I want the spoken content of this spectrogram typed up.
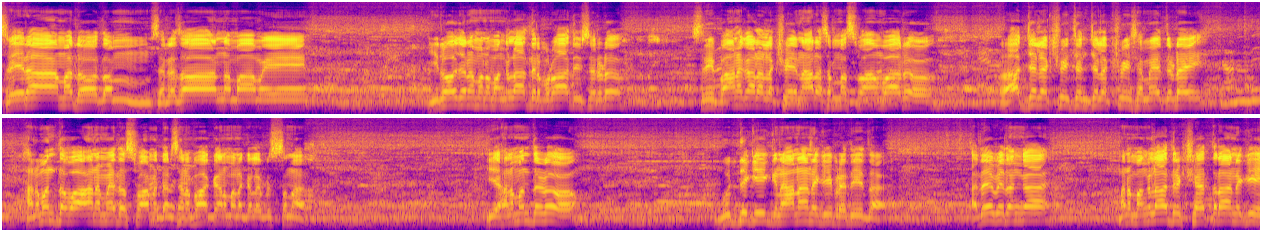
శ్రీరామదూతం శిరసా నమామి ఈ రోజున మన మంగళాద్రి పురాధీశ్వరుడు శ్రీ పానకాల లక్ష్మీ నారసింహస్వామి వారు రాజ్యలక్ష్మి చెంచలక్ష్మి సమేతుడై హనుమంత వాహనం మీద స్వామి దర్శన భాగ్యాన్ని మనకు కల్పిస్తున్నారు ఈ హనుమంతుడు బుద్ధికి జ్ఞానానికి ప్రతీత. అదేవిధంగా మన మంగళాద్రి క్షేత్రానికి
